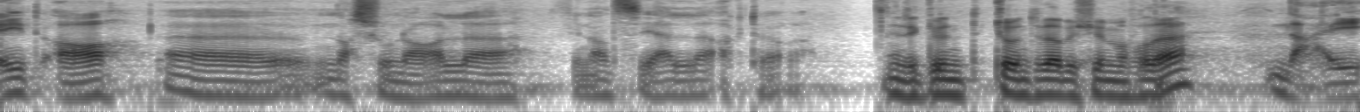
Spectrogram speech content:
eid av eh, nasjonale finansielle aktører. Er det grunn, grunn til å være bekymret for det? Nei,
